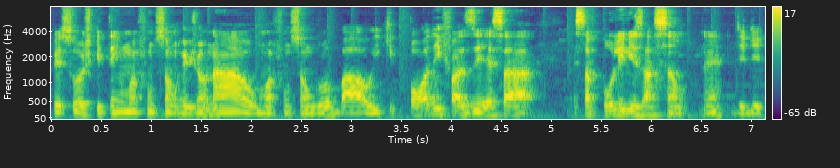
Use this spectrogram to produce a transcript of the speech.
Pessoas que têm uma função regional, uma função global e que podem fazer essa essa polinização, né? De, de,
